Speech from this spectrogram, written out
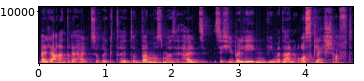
weil der andere halt zurücktritt. Und dann muss man halt sich überlegen, wie man da einen Ausgleich schafft.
